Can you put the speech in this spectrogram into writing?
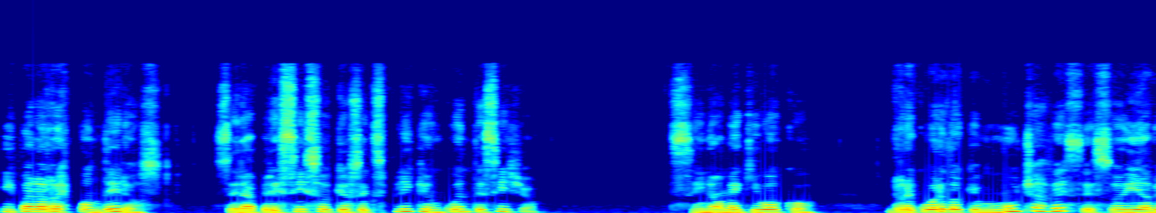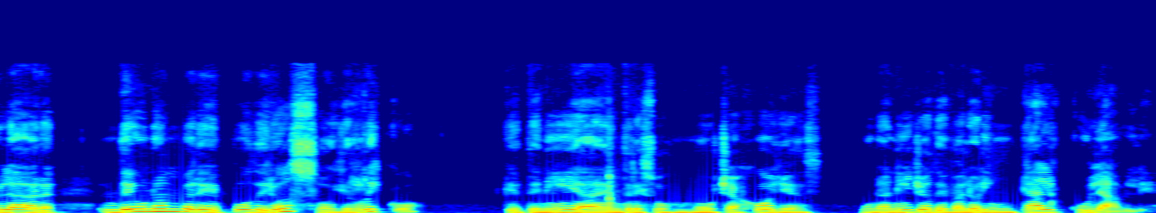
y para responderos será preciso que os explique un cuentecillo. Si no me equivoco, recuerdo que muchas veces oí hablar de un hombre poderoso y rico, que tenía entre sus muchas joyas un anillo de valor incalculable.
